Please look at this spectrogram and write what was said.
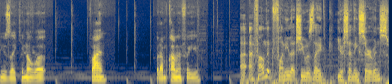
He was like, you know what? Fine. But I'm coming for you. I, I found it funny that she was like, "You're sending servants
